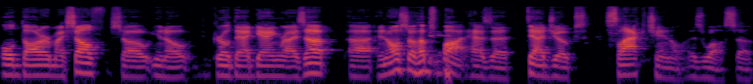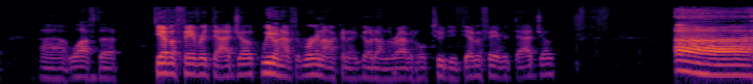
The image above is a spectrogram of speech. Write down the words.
old daughter myself, so you know, girl dad gang rise up, uh, and also HubSpot has a dad jokes Slack channel as well. So uh, we'll have to do you have a favorite dad joke? We don't have to. We're not going to go down the rabbit hole too deep. Do you have a favorite dad joke? Uh,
